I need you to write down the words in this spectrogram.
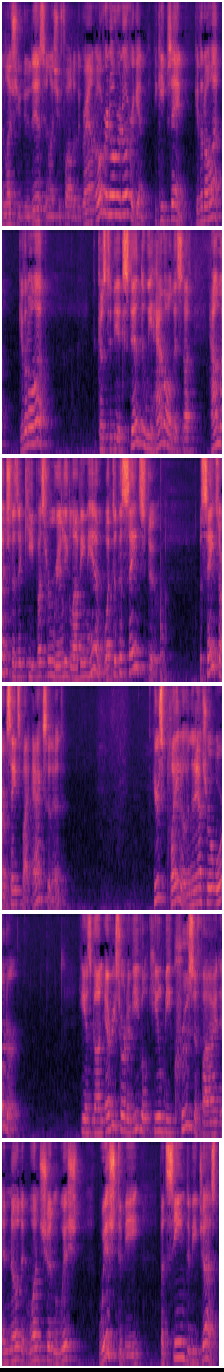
unless you do this, unless you fall to the ground. Over and over and over again, he keeps saying, give it all up, give it all up. Because to the extent that we have all this stuff, how much does it keep us from really loving him? What do the saints do? The saints aren't saints by accident. Here's Plato in the natural order. He has gone every sort of evil. He'll be crucified and know that one shouldn't wish, wish to be, but seem to be just.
